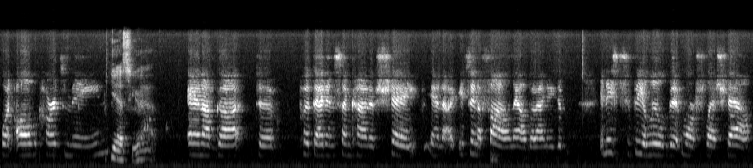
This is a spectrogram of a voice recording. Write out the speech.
what all the cards mean, yes, you have. and I've got to put that in some kind of shape. And it's in a file now, but I need to. It needs to be a little bit more fleshed out.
